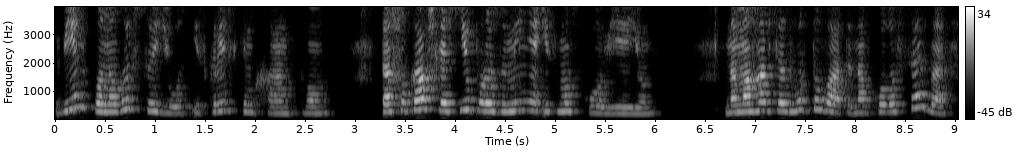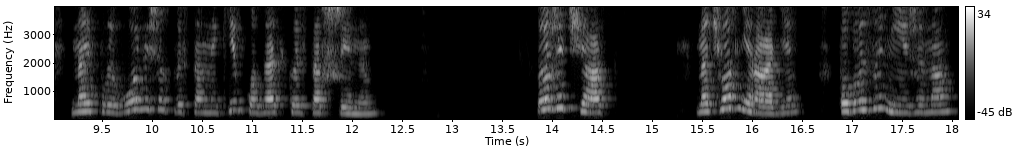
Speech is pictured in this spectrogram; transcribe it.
Він поновив союз із Кримським ханством та шукав шляхів порозуміння із Московією намагався згуртувати навколо себе найвпливовіших представників козацької старшини. В той же час на Чорній Раді поблизу Ніжина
